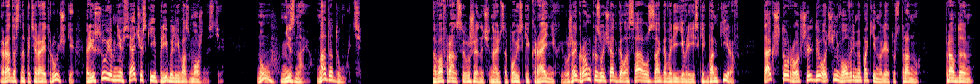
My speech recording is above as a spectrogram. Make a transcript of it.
радостно потирает ручки, рисуя мне всяческие прибыли и возможности. Ну, не знаю, надо думать. Во Франции уже начинаются поиски крайних, и уже громко звучат голоса о заговоре еврейских банкиров — так что Ротшильды очень вовремя покинули эту страну. Правда,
